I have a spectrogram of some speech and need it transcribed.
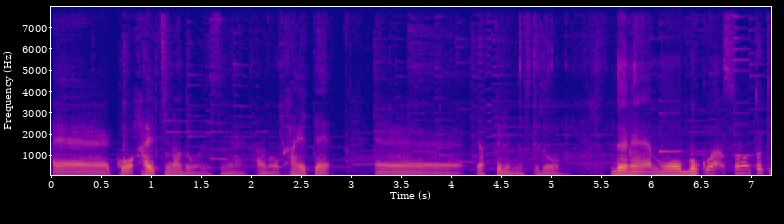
えー、こう配置などをですねあの変えて、えー、やってるんですけど。でねもう僕はその時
